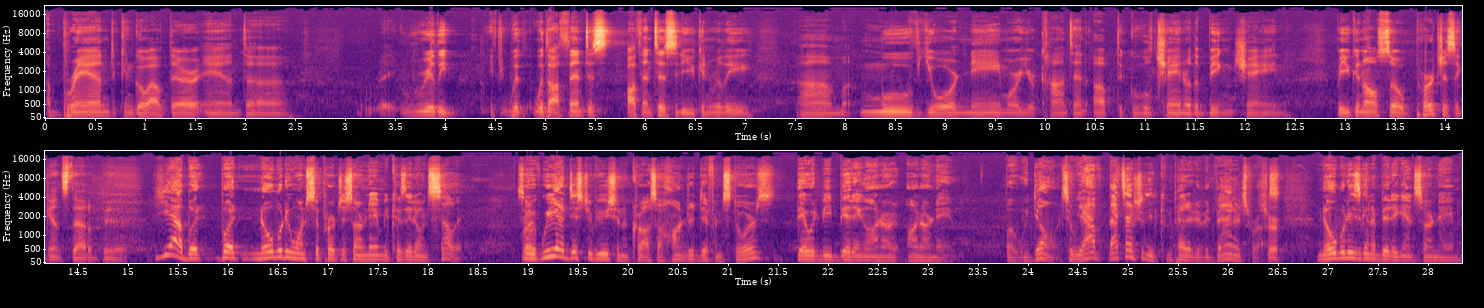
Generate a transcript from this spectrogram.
a brand can go out there and uh, really, if with with authentic authenticity, you can really um, move your name or your content up the Google chain or the Bing chain. But you can also purchase against that a bit. Yeah, but but nobody wants to purchase our name because they don't sell it. So Right. if we had distribution across hundred different stores, they would be bidding on our on our name, but we don't. So we have that's actually a competitive advantage for us. Sure. Nobody's going to bid against our name.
